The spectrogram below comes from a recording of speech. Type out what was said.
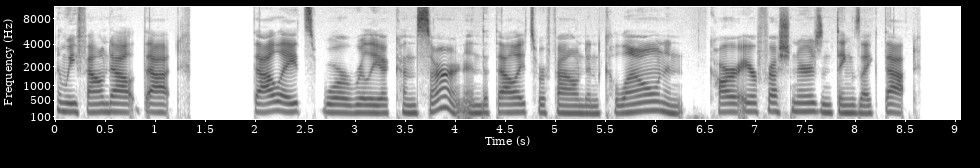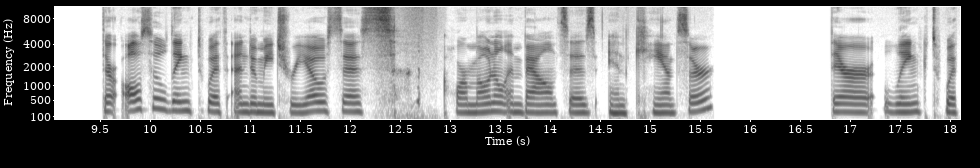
and we found out that phthalates were really a concern, and the phthalates were found in cologne and car air fresheners and things like that. They're also linked with endometriosis, hormonal imbalances, and cancer. They're linked with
